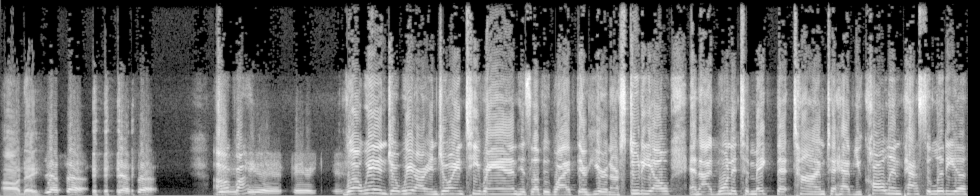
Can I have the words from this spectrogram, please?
all day. Yes, sir. yes, sir. All very right. good, very good. Well, we enjoy. We are enjoying T-Ran, his lovely wife. They're here in our studio, and I wanted to make that time to have you call in, Pastor Lydia.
